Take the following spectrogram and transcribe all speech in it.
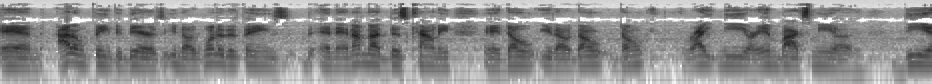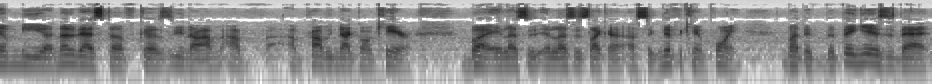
And I don't think that there's, you know, one of the things, and, and I'm not discounting and don't, you know, don't, don't write me or inbox me or DM me or none of that stuff. Cause, you know, I'm, I'm, I'm probably not going to care, but unless, unless it's like a, a significant point. But the, the thing is, is that,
